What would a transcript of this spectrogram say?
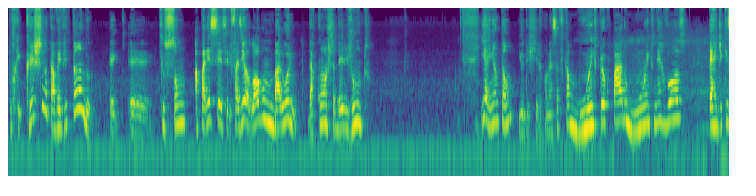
porque Krishna estava evitando é, é, que o som aparecesse. Ele fazia logo um barulho da concha dele junto. E aí então Yudhishthira começa a ficar muito preocupado, muito nervoso, pede, que,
